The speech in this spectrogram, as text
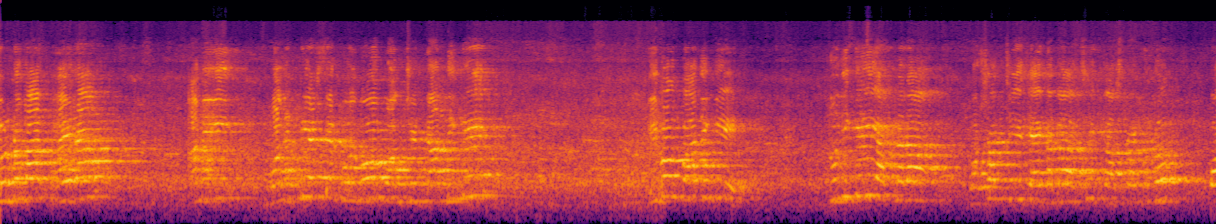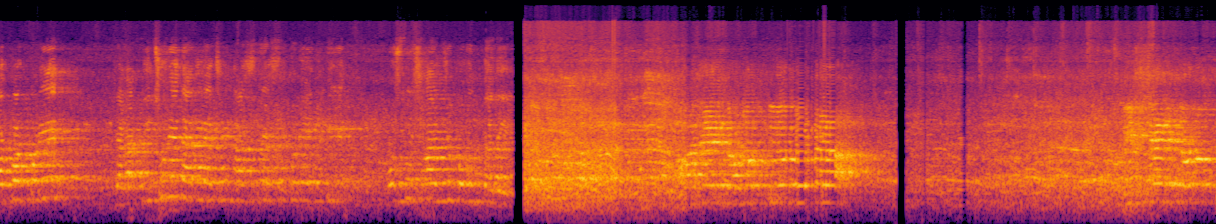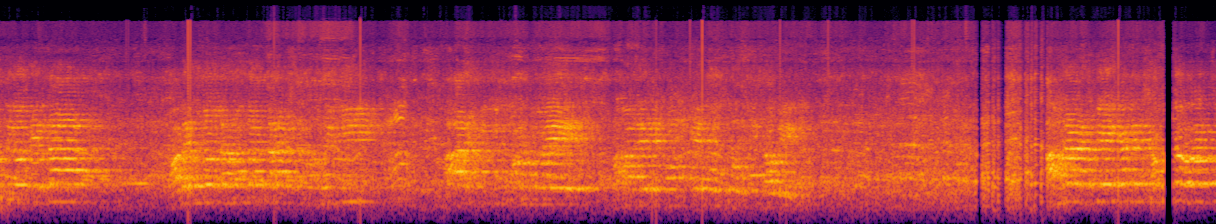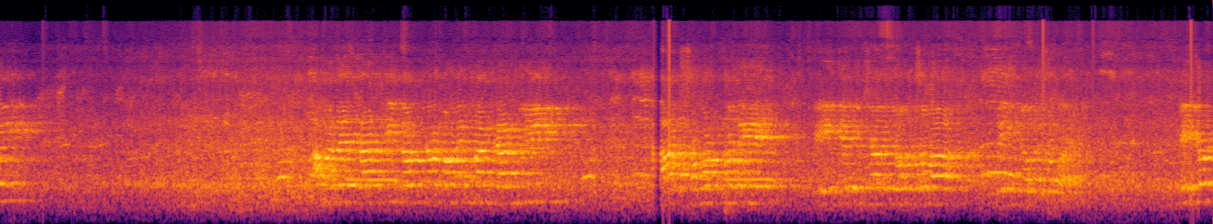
ধন্যবাদ, ভাইরা। আমি ভলেন্টিয়ার্সদের বলব, মঞ্চের ডান দিকে এবং বাদিকে। দুদিকেই আপনারা বসার যে জায়গাটা আছে ক্লাসটাগুলো পরপর করে যারা পিছনে দাঁড়িয়ে আছেন, আস্তে আস্তে করে এদিকে বসতে সাহায্য করুন তাদের।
